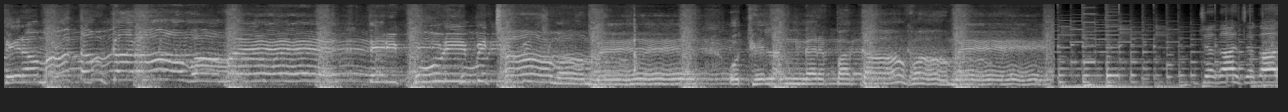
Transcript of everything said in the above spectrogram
تیرا ماتم کراواں میں، تیری پھوڑی بچھاواں میں، اتھے لنگر پکاواں میں۔ جگہ جگہ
